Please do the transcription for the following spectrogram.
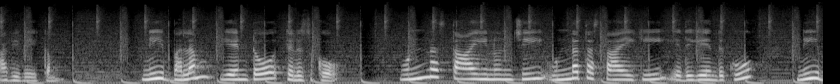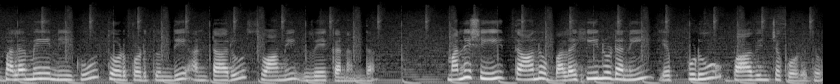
అవివేకం. నీ బలం ఏంటో తెలుసుకో. ఉన్న స్థాయి నుంచి ఉన్నత స్థాయికి ఎదిగేందుకు నీ బలమే నీకు తోడ్పడుతుంది అంటారు స్వామి వివేకానంద. మనిషి తాను బలహీనుడని ఎప్పుడూ భావించకూడదు.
